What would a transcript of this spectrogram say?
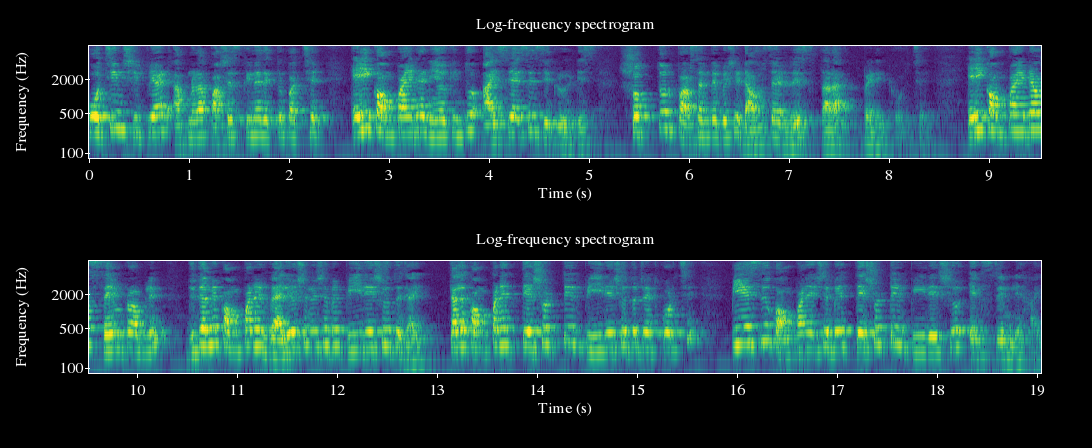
কোচিন শিপইয়ার্ড আপনারা পাশের স্ক্রিনে দেখতে পাচ্ছেন। এই কোম্পানিটা নিয়েও কিন্তু আইসিআইসিআই সিকিউরিটিস সত্তর পার্সেন্টের বেশি ডাউনসাইড রিস্ক তারা প্রেডিক্ট করছে। এই কোম্পানিটাও সেম প্রবলেম যদি আমি কোম্পানির ভ্যালুয়েশন হিসেবে পি রেশিওতে যাই, তাহলে কোম্পানির তেষট্টির পি রেশিওতে ট্রেড করছে। পিএসইউ কোম্পানি হিসেবে তেষট্টির P ratio extremely high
